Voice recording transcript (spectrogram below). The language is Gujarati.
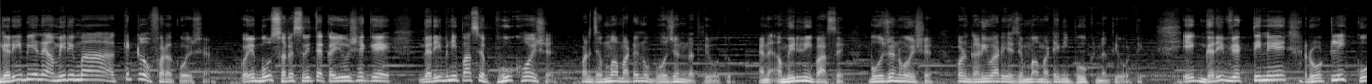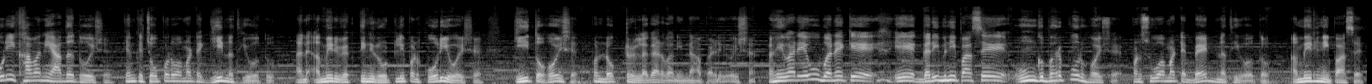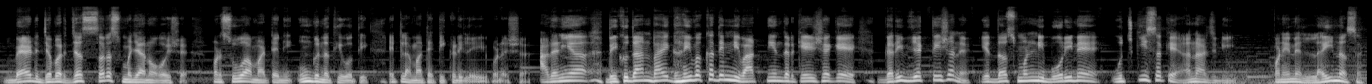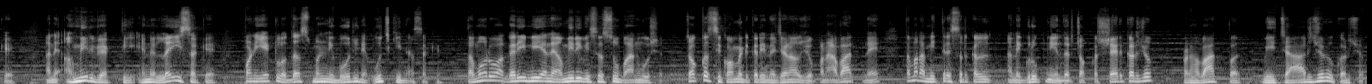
ગરીબી અને અમીરીમાં કેટલો ફરક હોય છે? કોઈ બહુ સરસ રીતે કહ્યું છે કે ગરીબની પાસે ભૂખ હોય છે? પણ જમવા માટેનું ભોજન નથી હોતું. અને અમીરની પાસે ભોજન હોય છે, પણ ઘણીવાર એ જમવા માટેની ભૂખ નથી હોતી. એક ગરીબ વ્યક્તિને રોટલી કોરી ખાવાની આદત હોય છે, કેમ કે ચોપડવા માટે ઘી નથી હોતું. અને અમીર વ્યક્તિની રોટલી પણ કોરી હોય છે, ઘી તો હોય છે, પણ ડોક્ટરે લગાડવાની ના પાડી હોય છે. ઘણીવાર એવું બને કે એ ગરીબની પાસે ઊંઘ ભરપૂર હોય છે, પણ સુવા માટે બેડ નથી હોતો. અમીરની પાસે બેડ જબરજસ્ત સરસ મજાનો હોય છે, પણ સુવા માટેની ઊંઘ નથી હોતી. એટલા માટે ટીકડી લેવી પડે છે. આદરણીય ભીખુદાનભાઈ ઘણી વખત એમની વાતની અંદર કહે છે કે ગરીબ વ્યક્તિ છે ને, એ દસ મણની બોરીને ઉચકી શકે અનાજની, પણ એને લઈ ન શકે. અને અમીર વ્યક્તિ એને લઈ શકે, પણ એકલો દસ મણની બોરીને ઉચકી ન શકે. તમારું આ ગરીબી અને અમીરી વિશે શું માનવું છે? ચોક્કસથી કોમેન્ટ કરીને જણાવજો. પણ આ વાતને તમારા મિત્ર સર્કલ અને ગ્રુપની અંદર ચોક્કસ શેર કરજો. પણ આ વાત પર વિચાર જરૂર કરજો.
